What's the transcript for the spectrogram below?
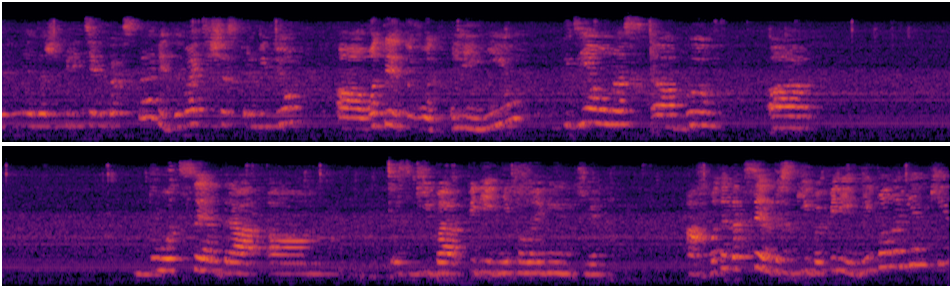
вернее даже перед тем, как ставить, давайте сейчас проведем а, вот эту вот линию, где у нас а, был до центра э, сгиба передней половинки. А, вот это центр сгиба передней половинки,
